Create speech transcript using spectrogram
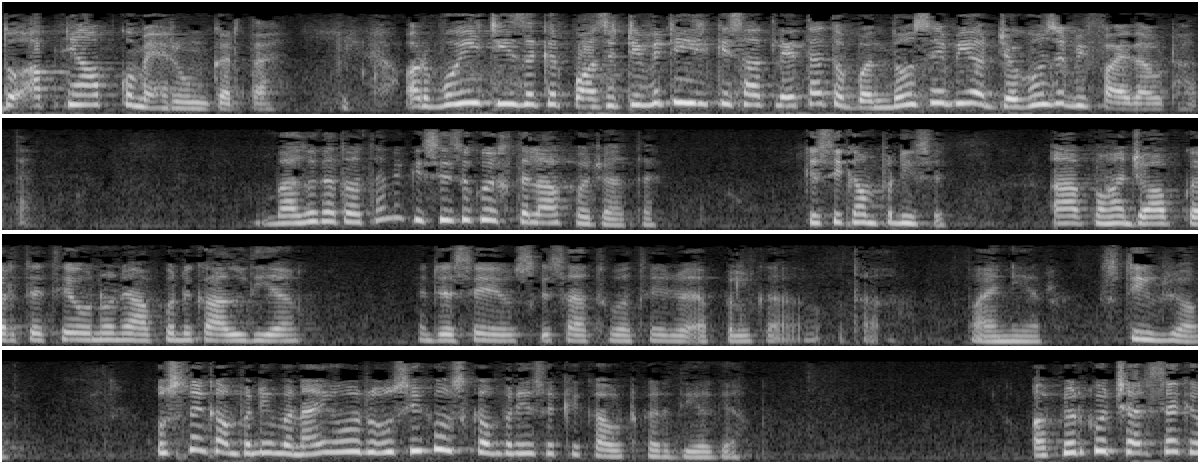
تو اپنے آپ کو محروم کرتا ہے اور وہی چیز اگر پازیٹیوٹی کے ساتھ لیتا ہے تو بندوں سے بھی اور جگہوں سے بھی فائدہ اٹھاتا ہے بازو کا تو ہوتا ہے نا کسی سے کوئی اختلاف ہو جاتا ہے کسی کمپنی سے آپ وہاں جاب کرتے تھے انہوں نے آپ کو نکال دیا جیسے اس کے ساتھ ہوا تھا جو ایپل کا تھا پائنیئر اسٹیو جاب اس نے کمپنی بنائی اور اسی کو اس کمپنی سے کک آؤٹ کر دیا گیا اور پھر کچھ عرصے کے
